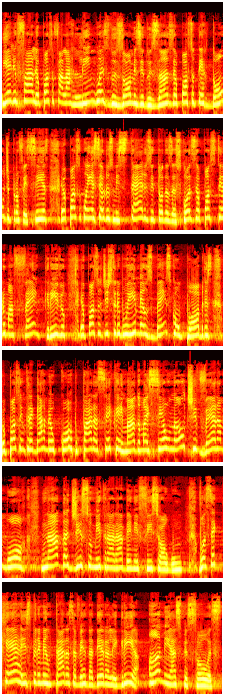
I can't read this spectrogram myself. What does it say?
E ele fala: eu posso falar línguas dos homens e dos anjos, eu posso ter dom de profecias, eu posso conhecer os mistérios e todas as coisas, eu posso ter uma fé incrível, eu posso distribuir meus bens com pobres, eu posso entregar meu corpo para ser queimado, mas se eu não tiver amor, nada disso me trará trará benefício algum. Você quer experimentar essa verdadeira alegria? Ame as pessoas.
